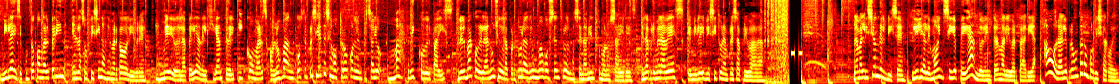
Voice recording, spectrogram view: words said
Milei se juntó con Galperín en las oficinas de Mercado Libre. En medio de la pelea del gigante del e-commerce con los bancos, el presidente se mostró con el empresario más rico del país en el marco del anuncio de la apertura de un nuevo centro de almacenamiento en Buenos Aires. Es la primera vez que Milei visita una empresa privada. La maldición del vice. Lilia Lemoyne sigue pegando la interna libertaria. Ahora le preguntaron por Villarroel.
